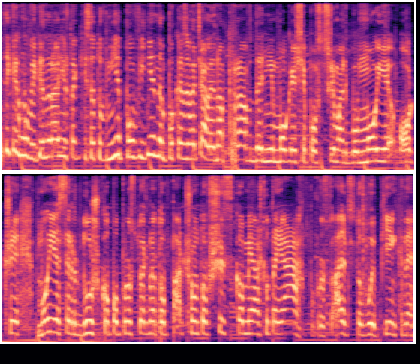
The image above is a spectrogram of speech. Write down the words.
I tak jak mówię, generalnie już takich setów nie powinienem pokazywać, ale naprawdę nie mogę się powstrzymać, bo moje oczy, moje serduszko po prostu jak na to patrzą, to wszystko miałaś tutaj, ach, po prostu, ale czy to były piękne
